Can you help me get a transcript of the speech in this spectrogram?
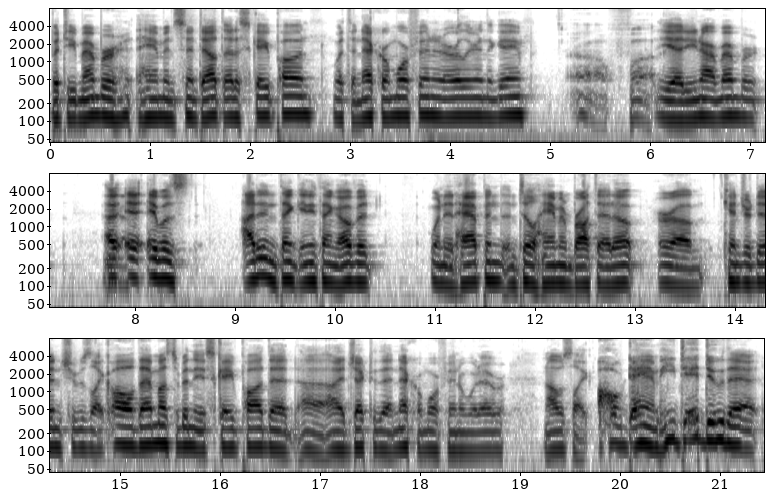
But do you remember Hammond sent out that escape pod with the necromorph in it earlier in the game? Oh fuck. Yeah, do you not remember? I, it, it was. I didn't think anything of it when it happened until Hammond brought that up, or um, Kendra did. And she was like, "Oh, that must have been the escape pod that uh, I ejected that necromorph in, or whatever." And I was like, "Oh, damn, he did do that."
